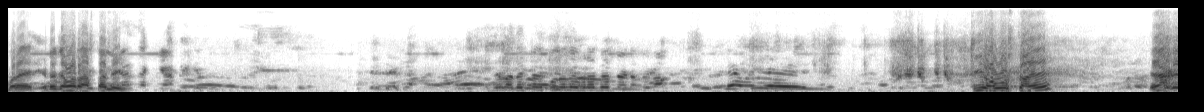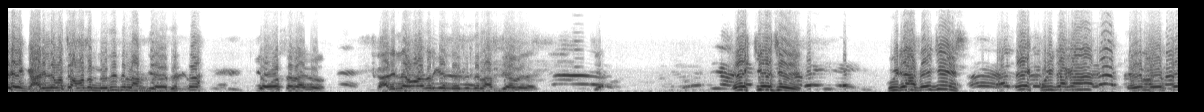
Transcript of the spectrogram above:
মানে হেঁটে যাওয়ার রাস্তা নেই। কি অবস্থা গাড়ি নামাচ্ছে আমাদের নদীতে লাভ দিয়ে হবে। কি অবস্থা দেখো, গাড়ি আমাদেরকে নদীতে লাভ দিয়ে হবে। কি আছে? কুড়ি টাকা পেয়েছিস? এই কুড়ি টাকা এই মুহূর্তে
